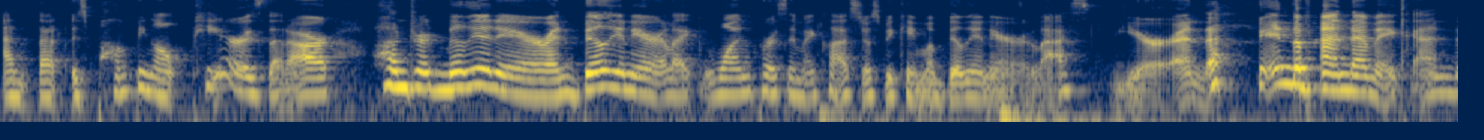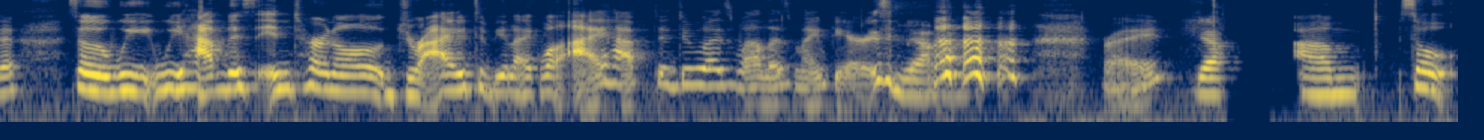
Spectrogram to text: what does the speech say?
and that is pumping out peers that are hundred millionaire and billionaire. Like one person in my class just became a billionaire last year and in the pandemic. And so we we have this internal drive to be like, well, I have to do as well as my peers. Yeah. right? Yeah. Um, so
